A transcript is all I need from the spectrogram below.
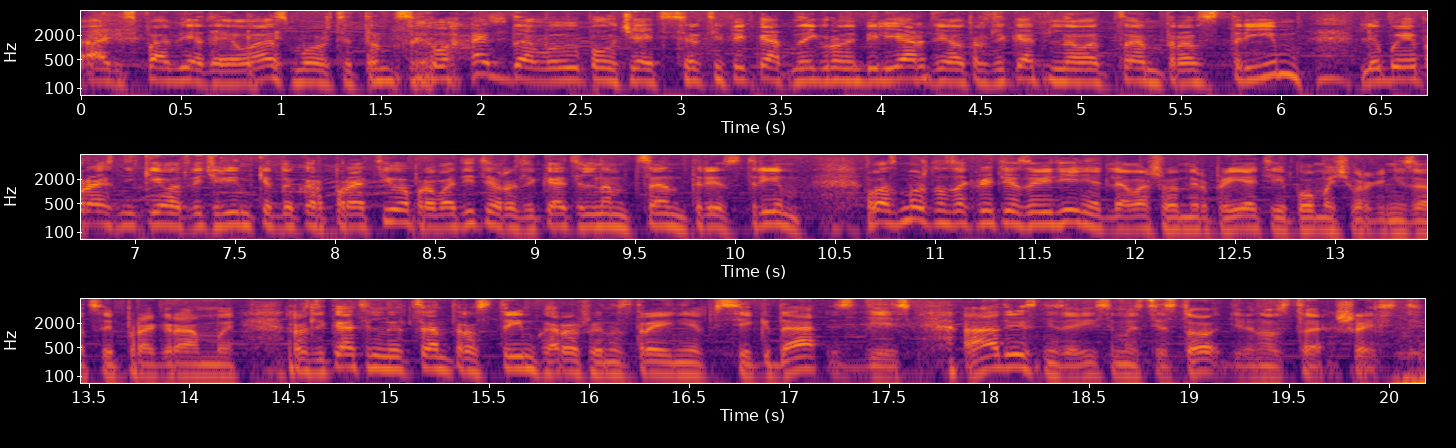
Ань, с победой вас можете танцевать. Да, вы получаете сертификат на игру на бильярде от развлекательного центра «Стрим». Любые праздники от вечеринки до корпоратива проводите в развлекательном центре «Стрим». Возможно, закрытие заведения для вашего мероприятия и помощь в организации программы. Развлекательный центр «Стрим». Хорошее настроение всегда здесь. Адрес независимости 196.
